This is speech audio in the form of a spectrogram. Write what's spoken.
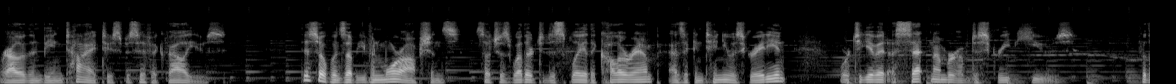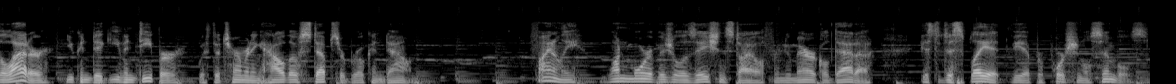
rather than being tied to specific values. This opens up even more options, such as whether to display the color ramp as a continuous gradient or to give it a set number of discrete hues. For the latter, you can dig even deeper with determining how those steps are broken down. Finally, one more visualization style for numerical data is to display it via proportional symbols.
